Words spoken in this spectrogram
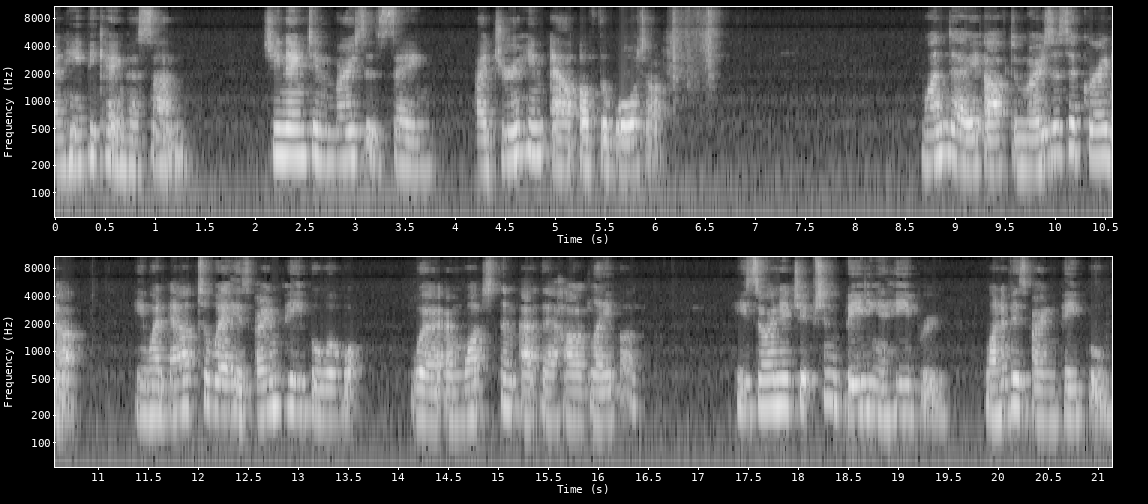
and he became her son. She named him Moses, saying, I drew him out of the water. One day, after Moses had grown up, he went out to where his own people were, were and watched them at their hard labor. He saw an Egyptian beating a Hebrew, one of his own people.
